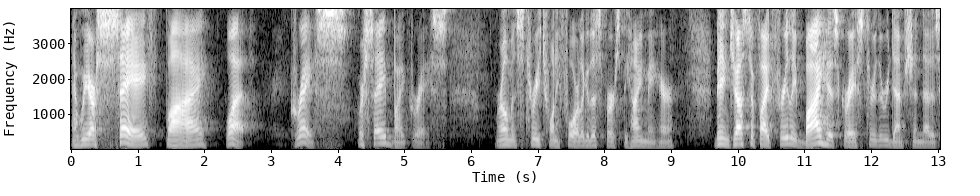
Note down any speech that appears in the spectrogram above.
And we are saved by what? Grace. We're saved by grace. Romans 3:24. Look at this verse behind me here. Being justified freely by his grace through the redemption that is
